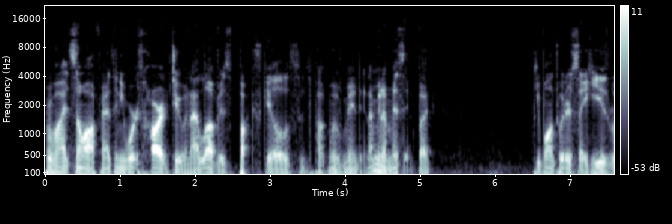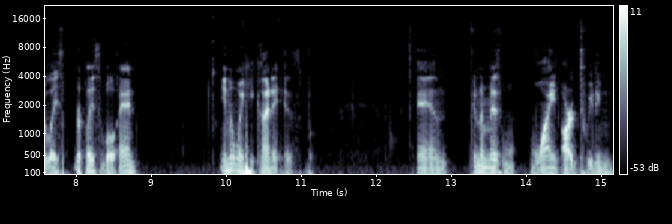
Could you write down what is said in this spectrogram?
provides some offense, and he works hard too. And I love his puck skills, his puck movement, and I'm gonna miss it. But people on Twitter say he is replaceable, and in a way, he kind of is. And gonna miss Wine Art tweeting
